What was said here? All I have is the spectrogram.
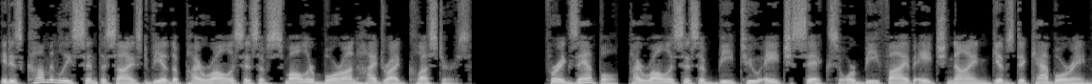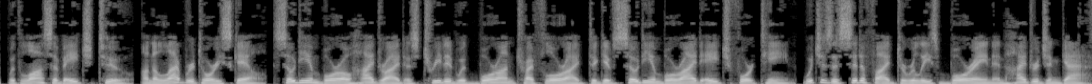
It is commonly synthesized via the pyrolysis of smaller boron hydride clusters. For example, pyrolysis of B2H6 or B5H9 gives decaborane, with loss of H2. On a laboratory scale, sodium borohydride is treated with boron trifluoride to give sodium boride H14, which is acidified to release borane and hydrogen gas.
